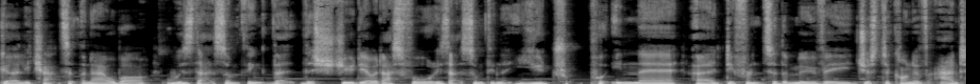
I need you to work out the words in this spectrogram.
girly chats at the nail bar. Was that something that the studio had asked for? Is that something that you tr- put in there, uh, different to the movie, just to kind of add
